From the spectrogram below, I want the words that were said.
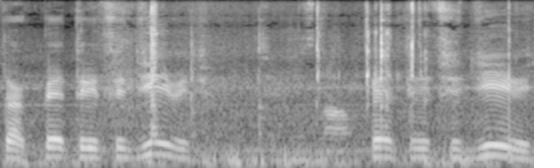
Так, 5.39. Не знал. 5.39.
